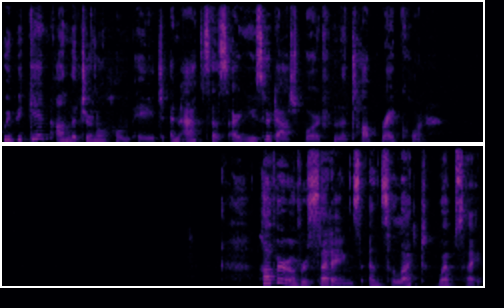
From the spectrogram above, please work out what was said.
We begin on the journal homepage and access our user dashboard from the top right corner. Hover over Settings and select Website.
